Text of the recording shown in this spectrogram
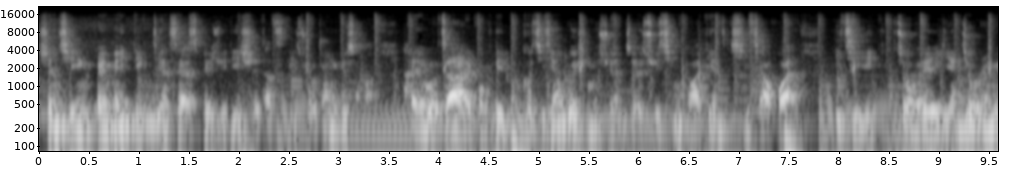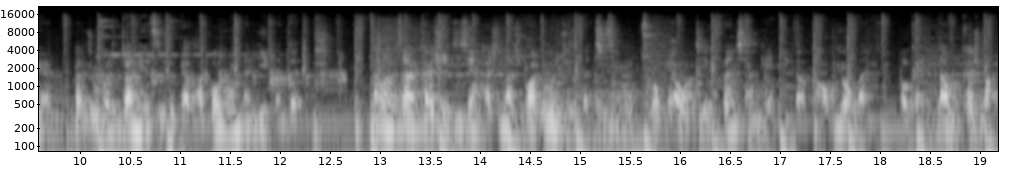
申请北美顶尖 CS PhD 时他自己着重于什么，还有在伯克利本科期间为什么选择去清华电子系交换，以及作为研究人员呃如何锻炼自己的表达沟通能力等等。那么在开始之前，还是那句话，如果你觉得本期节目不错，不要忘记分享给你的朋友们。OK，那我们开始吧。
